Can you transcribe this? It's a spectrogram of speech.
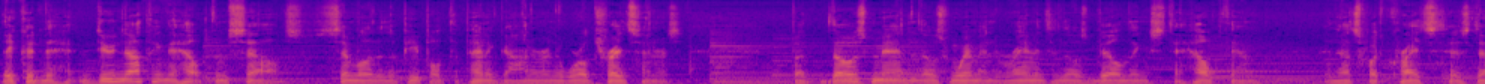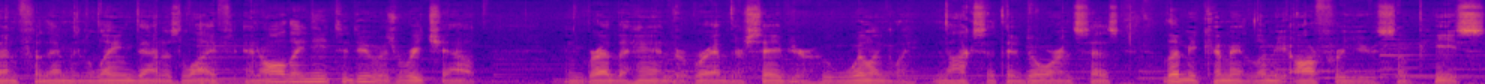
They could do nothing to help themselves, similar to the people at the Pentagon or in the World Trade Centers. But those men and those women ran into those buildings to help them, and that's what Christ has done for them in laying down his life. And all they need to do is reach out and grab the hand or grab their Savior who willingly knocks at their door and says, Let me come in, let me offer you some peace.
